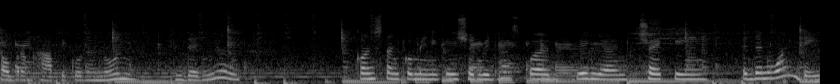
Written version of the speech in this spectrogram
Sobrang happy ko na nun. And then, yun. Constant communication with husband, ganyan, checking. And then one day,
